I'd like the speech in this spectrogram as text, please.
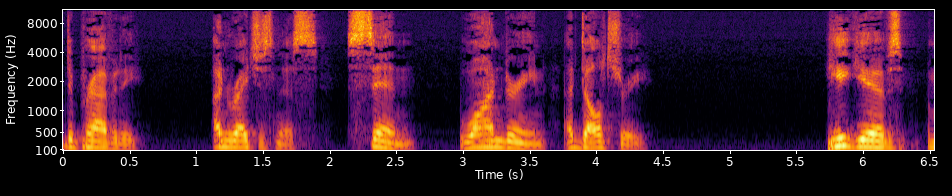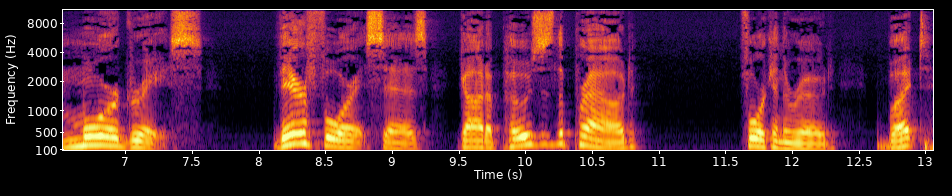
depravity, unrighteousness, sin, wandering, adultery. He gives more grace. Therefore, it says, God opposes the proud, fork in the road, but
